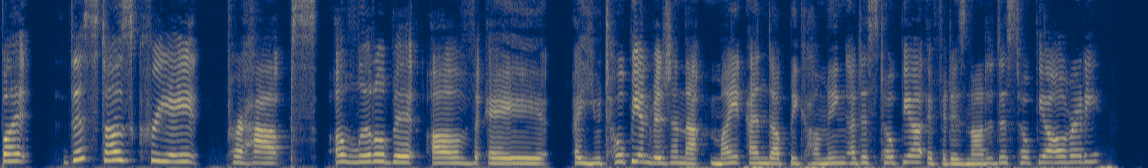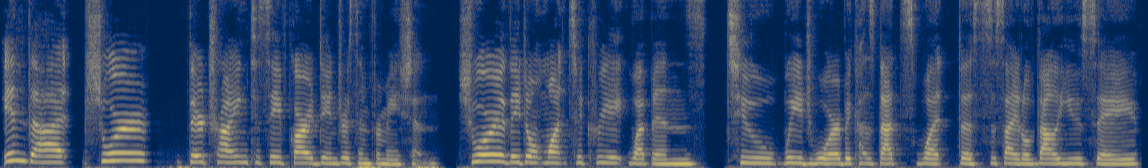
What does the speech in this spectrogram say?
But this does create perhaps a little bit of a a utopian vision that might end up becoming a dystopia if it is not a dystopia already in that sure they're trying to safeguard dangerous information. Sure they don't want to create weapons to wage war because that's what the societal values say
